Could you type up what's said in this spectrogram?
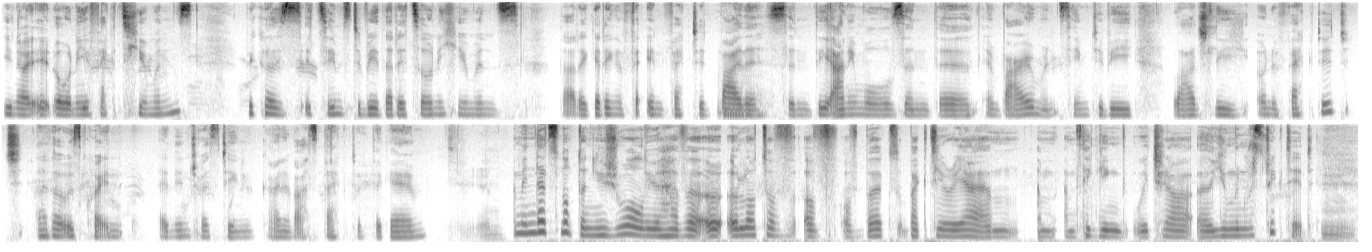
you know, it only affects humans because it seems to be that it's only humans that are getting infected by mm. this, and the animals and the environment seem to be largely unaffected. I thought was quite an, an interesting kind of aspect of the game. I mean, that's not unusual. You have a, a, a lot of, of, of bugs, bacteria, um, I'm, I'm thinking, which are uh, human restricted. Mm.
